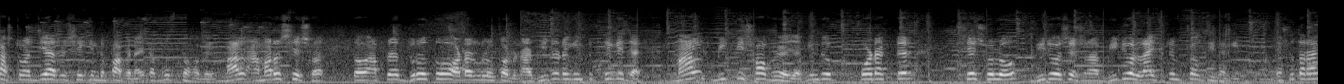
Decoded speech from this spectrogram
কাস্টমার যে আসবে সে কিন্তু পাবে না। এটা বুঝতে হবে। মাল আমারও শেষ হয়। তো আপনারা দ্রুত অর্ডারগুলো করবেন। আর ভিডিওটা কিন্তু থেকে যায়। মাল বিক্রি সব হয়ে যায়, কিন্তু প্রোডাক্টের শেষ হলো, ভিডিও শেষ না, ভিডিও লাইফ টাইম চলতেই থাকে। তো সুতরাং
